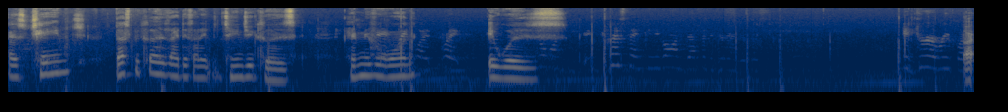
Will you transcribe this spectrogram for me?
has changed. That's because I decided to change it because Henry for one, it was. Replay.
